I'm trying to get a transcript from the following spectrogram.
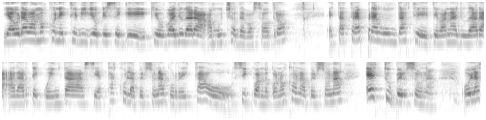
Y ahora vamos con este vídeo que sé que, os va a ayudar a muchos de vosotros. Estas tres preguntas te, van a ayudar a, darte cuenta si estás con la persona correcta o si cuando conozcas a una persona es tu persona. Hola.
